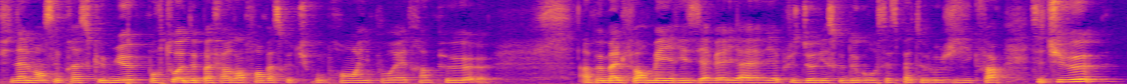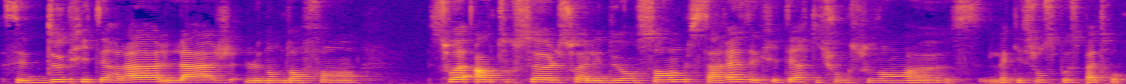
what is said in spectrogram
finalement, c'est presque mieux pour toi de pas faire d'enfants parce que tu comprends, il pourrait être un peu un peu mal formé, il y, a, plus de risques de grossesse pathologique. Enfin, si tu veux, ces deux critères-là, l'âge, le nombre d'enfants, soit un tout seul, soit les deux ensemble, ça reste des critères qui font que souvent euh, la question se pose pas trop.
